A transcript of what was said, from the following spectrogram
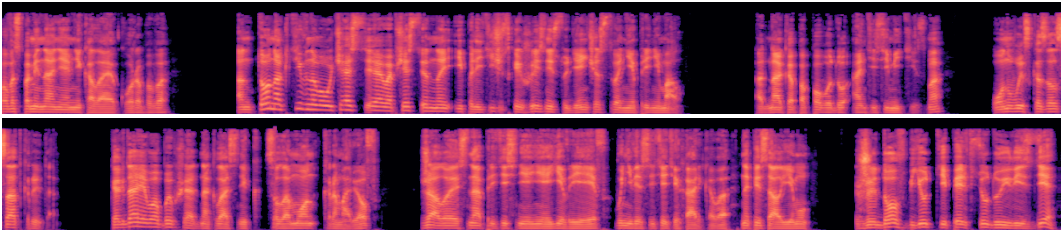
По воспоминаниям Николая Коробова, Антон активного участия в общественной и политической жизни студенчества не принимал. Однако по поводу антисемитизма он высказался открыто. Когда его бывший одноклассник Соломон Крамарев, жалуясь на притеснение евреев в университете Харькова, написал ему «Жидов бьют теперь всюду и везде,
